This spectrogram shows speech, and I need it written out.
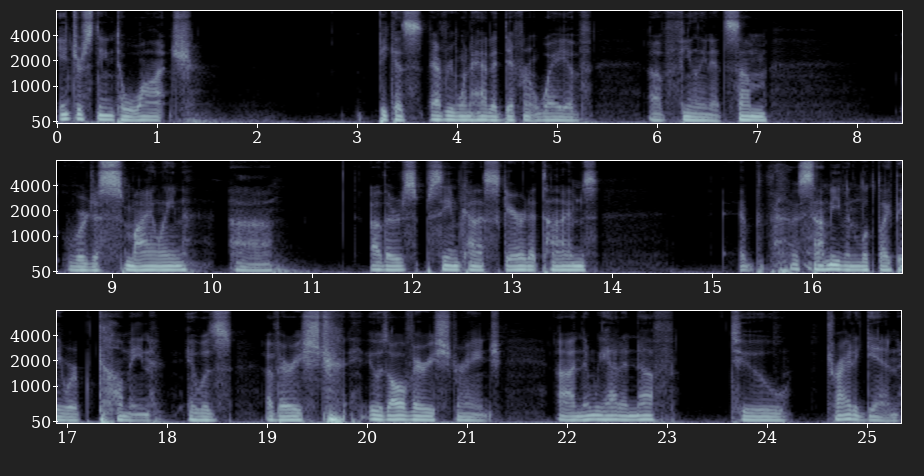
interesting to watch because everyone had a different way of of feeling it. Some were just smiling. Uh, others seemed kind of scared at times. Some even looked like they were coming. It was a very str- it was all very strange. Uh, and then we had enough to try it again.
